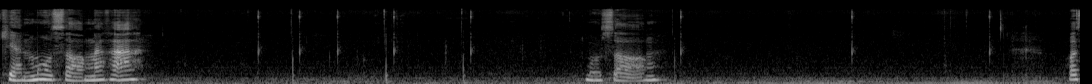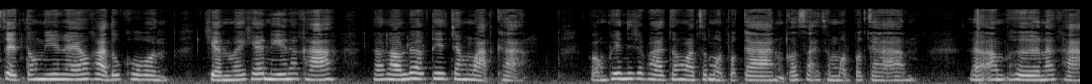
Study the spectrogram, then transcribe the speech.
เขียนหมู่สองนะคะ หมู่สองพอเสร็จตรงนี้แล้วค่ะทุกคนเขียนไว้แค่นี้นะคะ แล้วเราเลือกที่จังหวัดค่ะ ของพี่นิชพาจังหวัดสมุทรปราการก็ใส่สมุทรปราการ แล้วอำเภอนะคะ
